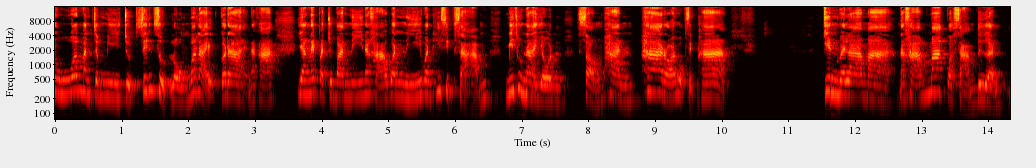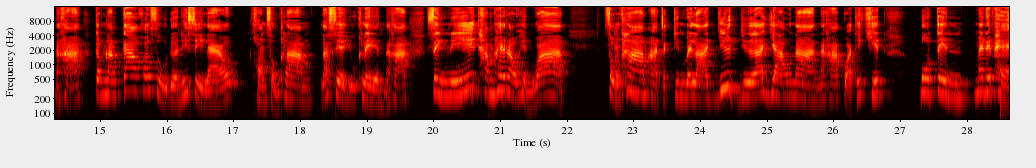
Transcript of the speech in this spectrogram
รู้ว่ามันจะมีจุดสิ้นสุดลงเมื่อไหร่ก็ได้นะคะอย่างในปัจจุบันนี้นะคะ วันนี้วันที่ 13 มิถุนายน 2565กินเวลามานะคะมากกว่า 3 เดือนนะคะกำลังก้าวเข้าสู่เดือนที่ 4 แล้ว ของสงครามรัสเซียยูเครนนะคะ สิ่งนี้ทำให้เราเห็นว่าสงครามอาจจะกินเวลายืดเยื้อยาวนานนะคะ กว่าที่คิดปูตินไม่ได้แพ้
